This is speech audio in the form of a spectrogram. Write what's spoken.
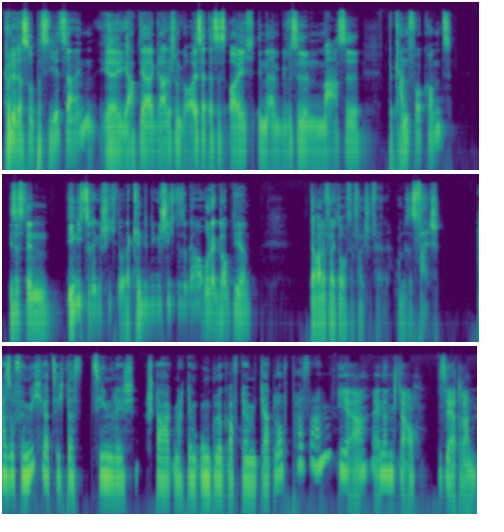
Könnte das so passiert sein? Ihr, ihr habt ja gerade schon geäußert, dass es euch in einem gewissen Maße bekannt vorkommt. Ist es denn ähnlich zu der Geschichte oder kennt ihr die Geschichte sogar? Oder glaubt ihr, da war der vielleicht doch auf der falschen Pferde und es ist falsch? Also für mich hört sich das ziemlich stark nach dem Unglück auf dem Djatlov-Pass an. Ja, erinnert mich da auch sehr dran.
